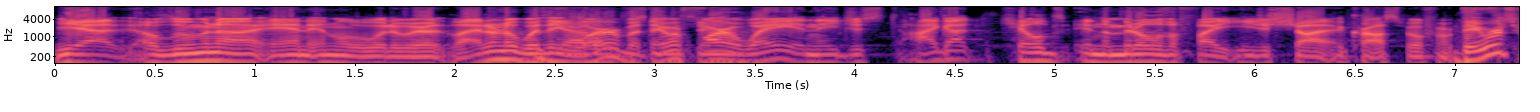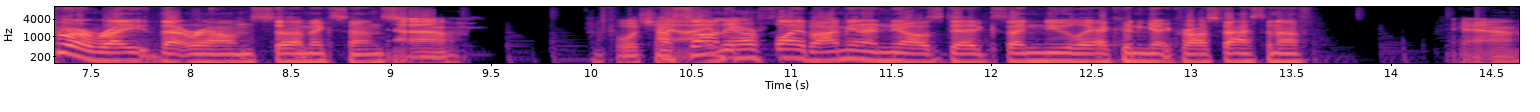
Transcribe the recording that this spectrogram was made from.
Yeah, Illumina and Inlawood were. I don't know where they Yeah, were, but they were far away, and they just. I got killed in the middle of the fight. He just shot a crossbow from. They were to our right that round, so that makes sense. Uh, I unfortunate. saw an li- arrow fly by me and I knew I was dead because I knew like I couldn't get across fast enough. Yeah,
